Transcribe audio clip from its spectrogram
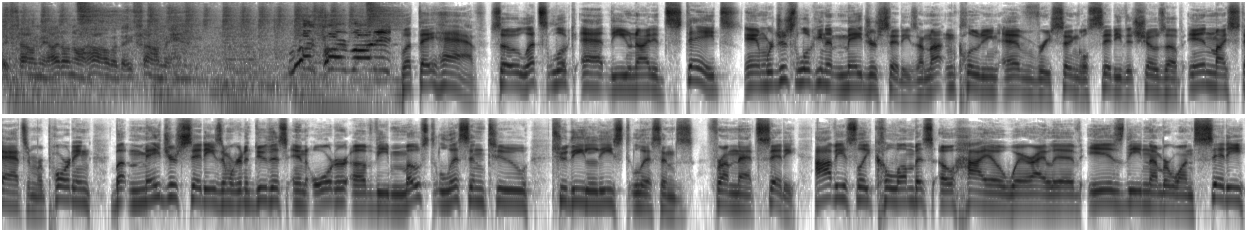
They found me. I don't know how, but they found me. But they have. So let's look at the United States, and we're just looking at major cities. I'm not including every single city that shows up in my stats and reporting, but major cities, and we're going to do this in order of the most listened to to the least listens from that city. Obviously, Columbus, Ohio, where I live, is the number one city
